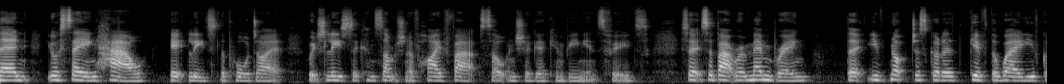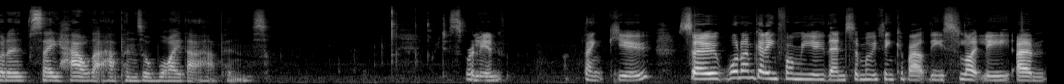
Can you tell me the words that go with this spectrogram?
then you're saying how it leads to the poor diet, which leads to consumption of high fat, salt, and sugar convenience foods. So it's about remembering that you've not just got to give the way, you've got to say how that happens or why that happens. Brilliant. Thank you. So, what I'm getting from you then, so when we think about these slightly um,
